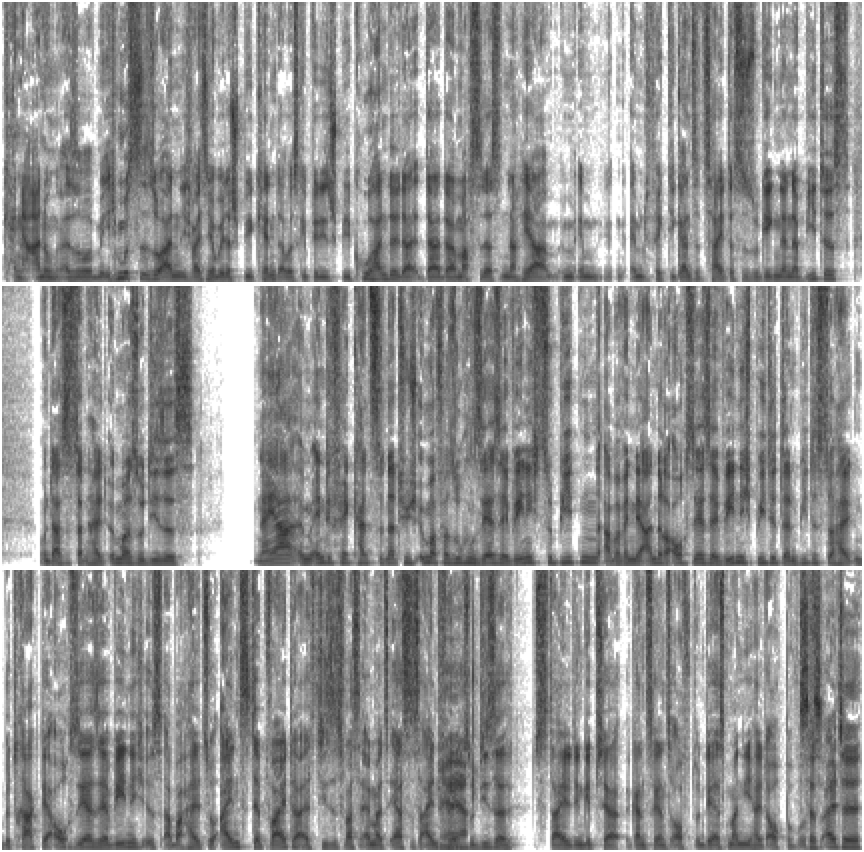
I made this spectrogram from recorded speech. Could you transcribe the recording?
keine Ahnung, also ich musste so an, ich weiß nicht, ob ihr das Spiel kennt, aber es gibt ja dieses Spiel Kuhhandel, da, da, da machst du das nachher im, im Endeffekt die ganze Zeit, dass du so gegeneinander bietest. Und das ist dann halt immer so dieses, naja, im Endeffekt kannst du natürlich immer versuchen, sehr, sehr wenig zu bieten, aber wenn der andere auch sehr, sehr wenig bietet, dann bietest du halt einen Betrag, der auch sehr, sehr wenig ist, aber halt so ein Step weiter als dieses, was einem als erstes einfällt. Ja, ja. So dieser Style, den gibt's ja ganz, ganz oft und der ist Money halt auch Das bewusst. ist das alte,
